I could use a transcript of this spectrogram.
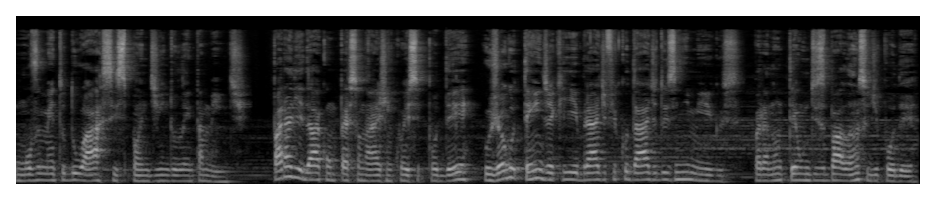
o movimento do ar se expandindo lentamente. Para lidar com um personagem com esse poder, o jogo tende a equilibrar a dificuldade dos inimigos, para não ter um desbalanço de poder.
